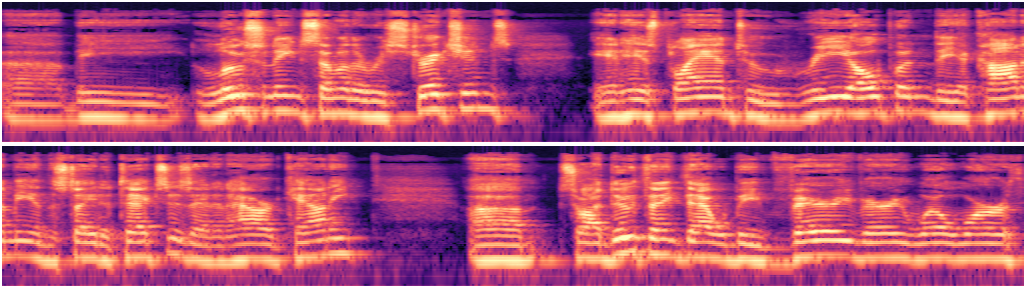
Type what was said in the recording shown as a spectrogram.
uh, be loosening some of the restrictions in his plan to reopen the economy in the state of Texas and in Howard County. Um, so I do think that will be very, very well worth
